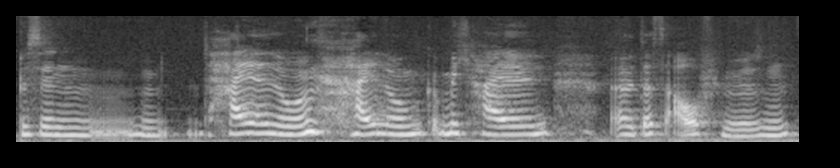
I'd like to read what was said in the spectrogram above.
bisschen Heilung, Heilung, mich heilen, äh, das auflösen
